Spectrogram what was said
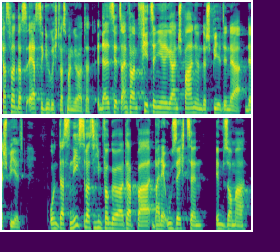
Das war das erste Gerücht, was man gehört hat. Da ist jetzt einfach ein 14-Jähriger in Spanien und der spielt in der, der spielt. Und das nächste, was ich ihm vorgehört habe, war bei der U16 im Sommer.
